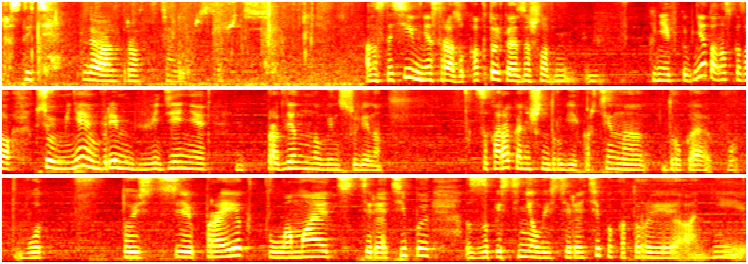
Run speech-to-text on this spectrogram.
Здравствуйте. Да, здравствуйте, присаживайтесь. Анастасия мне сразу, как только я зашла в- в- к ней в кабинет, она сказала, все, меняем время введения продленного инсулина. Сахара, конечно, другие, картина другая. Вот, вот. То есть э, проект ломает стереотипы, закостенелые стереотипы, которые они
